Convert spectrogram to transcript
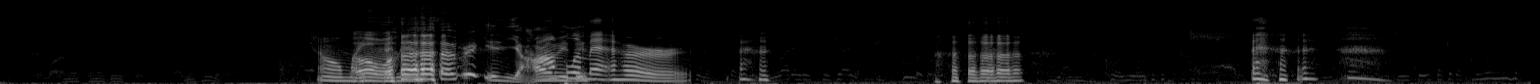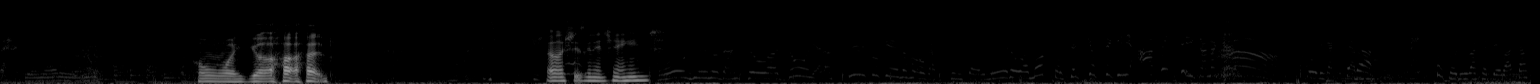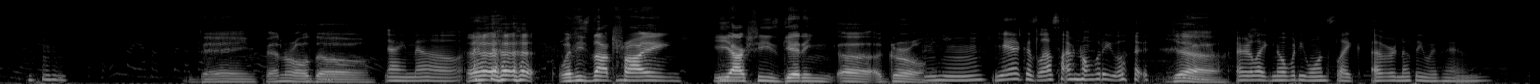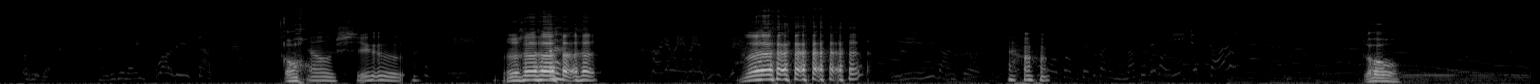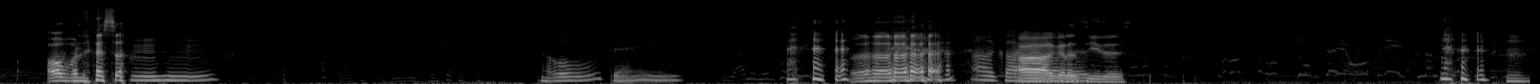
oh my oh goodness. freaking Yami. Compliment her. oh my god. oh, she's gonna change. Dang, Finral though. I know. when he's not trying, he actually is getting uh, a girl. hmm Yeah, because last time nobody was. Yeah. Or like nobody wants like ever nothing with him. Oh. Oh shoot. oh. Oh, Vanessa. hmm Oh dang. oh, gosh. Oh gosh. I gotta this. see this. Hmm.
